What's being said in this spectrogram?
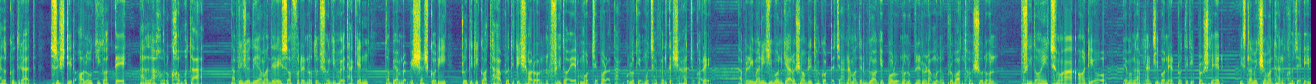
আল কুদরাত সৃষ্টির অলৌকিকত্বে আল্লাহর ক্ষমতা। আপনি যদি আমাদের এই সফরের নতুন সঙ্গী হয়ে থাকেন তবে আমরা বিশ্বাস করি প্রতিটি কথা, প্রতিটি স্মরণ হৃদয়ের মরচে পড়া তাকগুলোকে মুছে ফেলতে সাহায্য করে। আপনার ইমানি জীবনকে আরও সমৃদ্ধ করতে চান, আমাদের ব্লগে পড়ুন, অনুপ্রেরণামূলক প্রবন্ধ শুনুন। হৃদয় ছোঁয়া অডিও এবং আপনার জীবনের প্রতিটি প্রশ্নের ইসলামিক সমাধান খুঁজে নিন।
